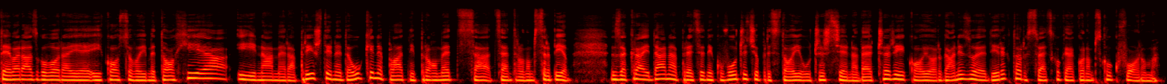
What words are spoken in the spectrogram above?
Tema razgovora je i Kosovo i Metohija i namera Prištine da ukine platni promet sa centralnom Srbijom. Za kraj dana predsjedniku Vučiću predstoji učešće na večeri koju organizuje direktor Svetskog ekonomskog foruma.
